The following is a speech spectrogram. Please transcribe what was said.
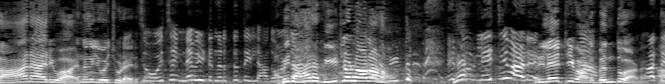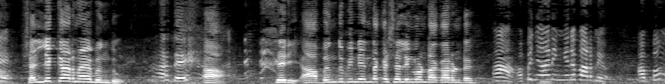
താൻ ആരുവാ എന്നൊക്കെ ചോദിച്ചുകൂടായിരുന്നു. ചോദിച്ച എന്നെ വീട്ടിൽ നിർത്തത്തില്ല അപ്പൊ ഇതാരാ? വീട്ടിലുള്ള ആളാണോ? റിലേറ്റീവ് ആണ് റിലേറ്റീവ് ആണ് ബന്ധുവാണ്. ആ, അതെ. ശല്യക്കാരനായ ബന്ധു. അതെ. ആ ശരി ആ ബന്ധു പിന്നെ എന്തൊക്കെ ശല്യങ്ങൾ ഉണ്ടാക്കാറുണ്ട്? ആ അപ്പൊ ഞാൻ ഇങ്ങനെ പറഞ്ഞു. അപ്പം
